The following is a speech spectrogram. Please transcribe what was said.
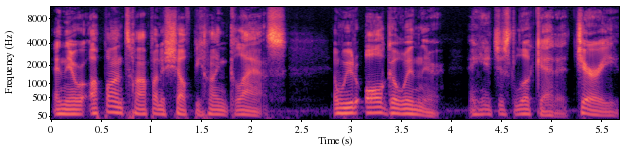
and they were up on top on a shelf behind glass. And we would all go in there, and you'd just look at it. Jerry,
